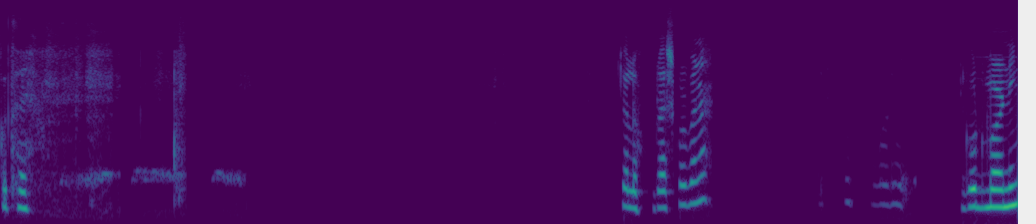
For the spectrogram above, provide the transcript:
কোথায়? চলো ব্রাশ করবে না? গুড মর্নিং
